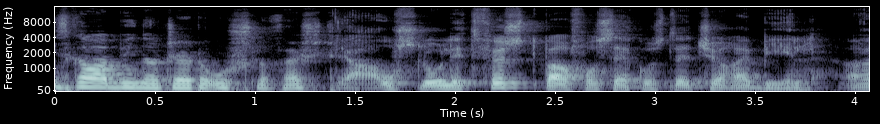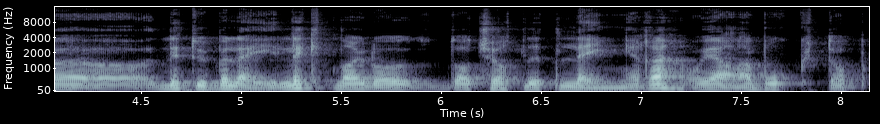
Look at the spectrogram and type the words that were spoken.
Jeg skal begynne å kjøre til Oslo først. ja, Oslo litt først, bare for å se hvordan det er å kjøre i bil. Uh, litt ubeleilig når jeg da, da har kjørt litt lengre og gjerne brukt opp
